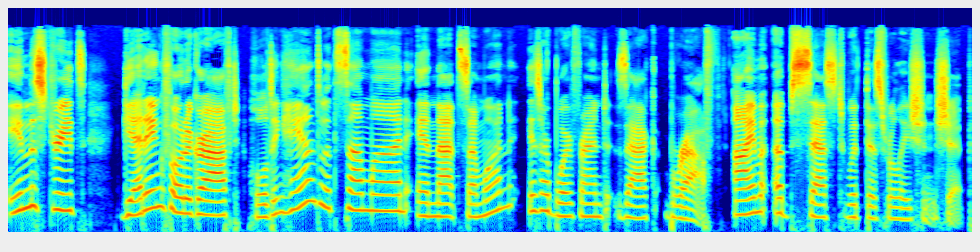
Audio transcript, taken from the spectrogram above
in the streets getting photographed, holding hands with someone, and that someone is our boyfriend, Zach Braff. I'm obsessed with this relationship.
